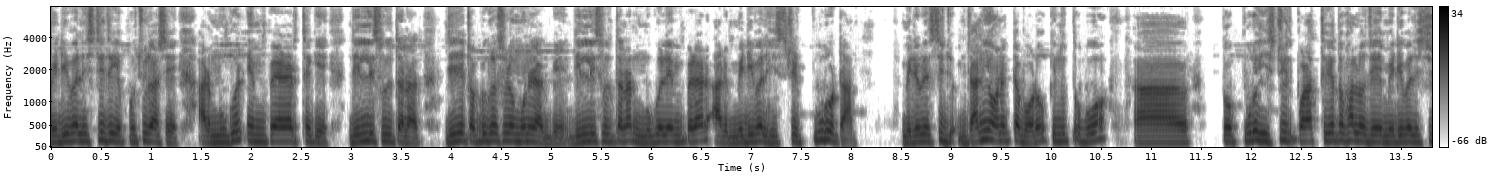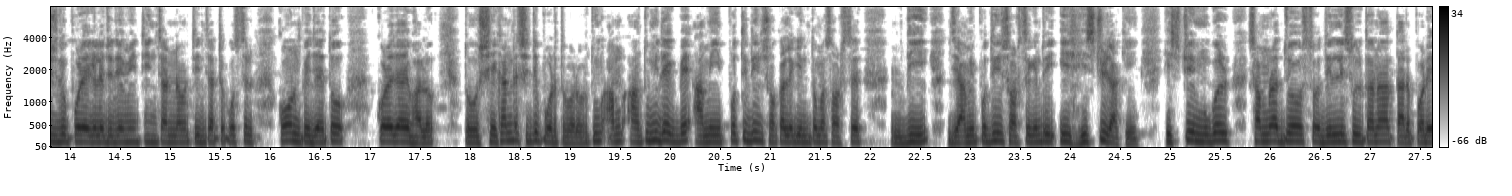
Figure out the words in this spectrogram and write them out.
মেডিভেল হিস্ট্রি থেকে প্রচুর আসে। আর মুঘল এম্পায়ার থেকে দিল্লি সুলতানাত, যে যে টপিকগুলো সেগুলো মনে রাখবে, দিল্লি সুলতানাত, মুঘল এম্পায়ার আর মেডিভেল হিস্ট্রির পুরোটা। মেডিভেল হিস্ট্রি জানি অনেকটা বড়, কিন্তু তবুও তো পুরো হিস্ট্রি পড়ার থেকে তো ভালো যে মেডিভেল হিস্ট্রি শুধু পড়ে গেলে যদি আমি তিন চার নাম্বার তিন চারটে কোশ্চেন কমন পেয়ে যাই, তো করে যায় ভালো। তো সেখানটা সেটি পড়তে পারব। তুমি তুমি দেখবে আমি প্রতিদিন সকালে কিন্তু আমার শর্টসে দিই যে আমি প্রতিদিন শর্টসে কিন্তু হিস্ট্রি রাখি। হিস্ট্রি মুঘল সাম্রাজ্য দিল্লি সুলতানা, তারপরে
